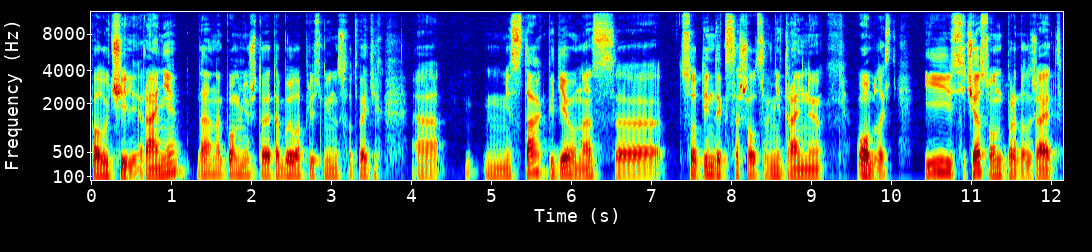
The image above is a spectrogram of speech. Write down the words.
получили ранее, да, напомню, что это было плюс-минус вот в этих э, местах, где у нас э, сот-индекс сошелся в нейтральную область. И сейчас он продолжает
